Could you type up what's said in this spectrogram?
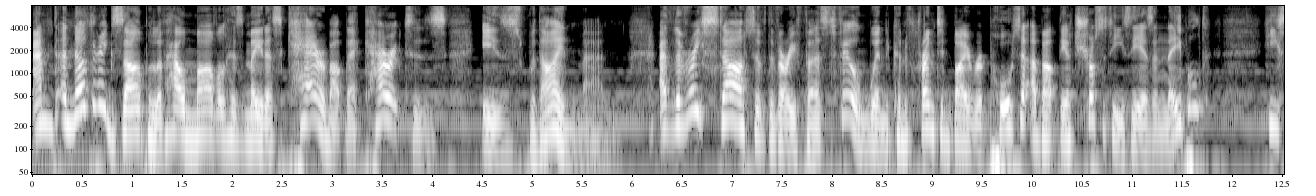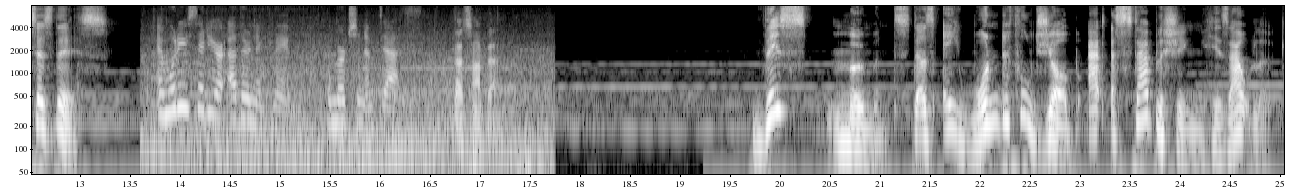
And another example of how Marvel has made us care about their characters is with Iron Man. At the very start of the very first film, when confronted by a reporter about the atrocities he has enabled, he says this And what do you say to your other nickname, the Merchant of Death? That's not bad. This moment does a wonderful job at establishing his outlook.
